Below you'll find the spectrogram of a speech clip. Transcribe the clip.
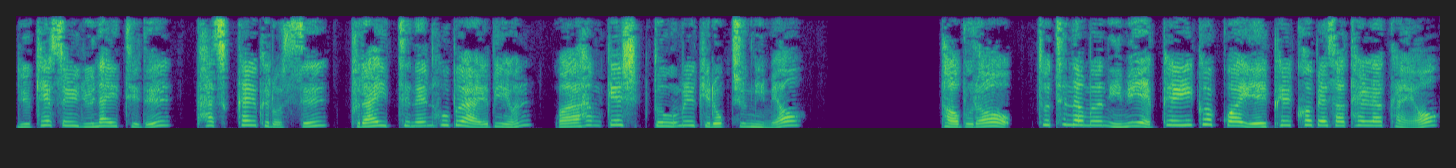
뉴캐슬 유나이티드, 파스칼 그로스, 브라이튼 앤 호브 알비온과 함께 10도움을 기록 중이며 더불어 토트넘은 이미 FA컵과 EFL컵에서 탈락하여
